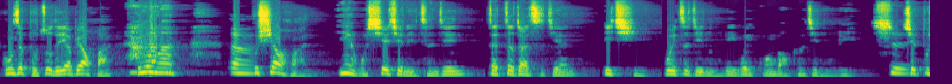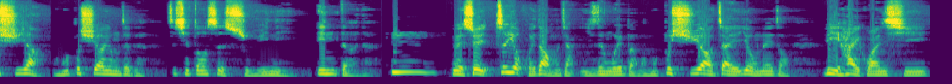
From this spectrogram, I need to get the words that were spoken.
公司补助的要不要还？不用啊，嗯，不需要还，因为我谢谢你曾经在这段时间。一起为自己努力，为广保科技努力，是，所以不需要，我们不需要用这个，这些都是属于你应得的。嗯，对，所以这又回到我们讲以人为本，我们不需要再用那种利害关系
